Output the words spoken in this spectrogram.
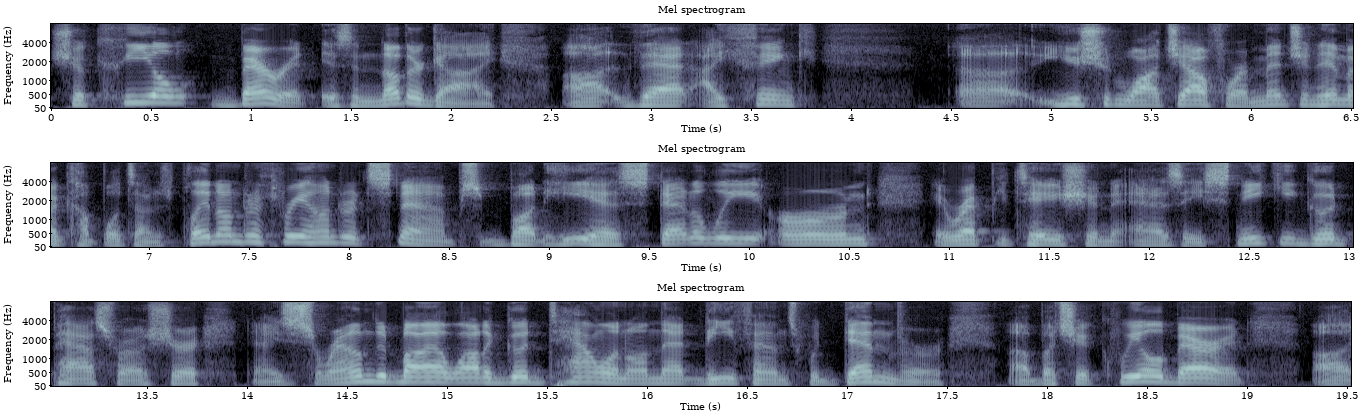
Shaquille Barrett is another guy uh, that I think uh, you should watch out for. I mentioned him a couple of times. Played under 300 snaps, but he has steadily earned a reputation as a sneaky good pass rusher. Now, he's surrounded by a lot of good talent on that defense with Denver, uh, but Shaquille Barrett uh,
